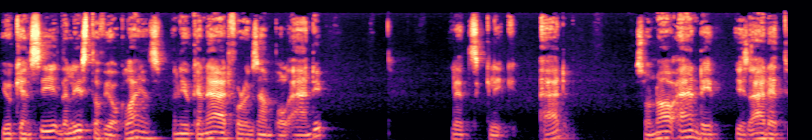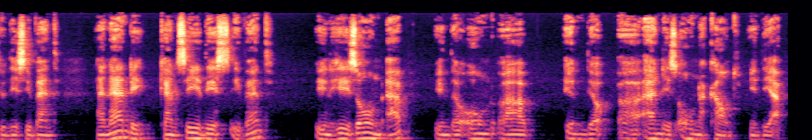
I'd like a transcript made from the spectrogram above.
you can see the list of your clients and you can add, for example, Andy. Let's click add. So now Andy is added to this event and Andy can see this event in his own app, in the own uh, in the uh, Andy's own account in the app.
